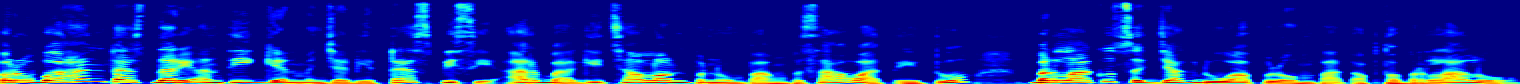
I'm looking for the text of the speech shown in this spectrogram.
Perubahan tes dari antigen menjadi tes PCR bagi calon penumpang pesawat itu berlaku sejak 24 Oktober lalu.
